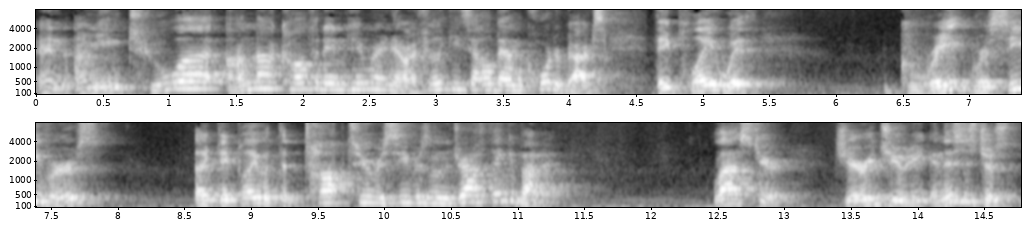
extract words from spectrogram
And I mean, Tua, I'm not confident in him right now. I feel like these Alabama quarterbacks, they play with great receivers. Like they play with the top two receivers in the draft. Think about it last year, Jerry Jeudy, and this is just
